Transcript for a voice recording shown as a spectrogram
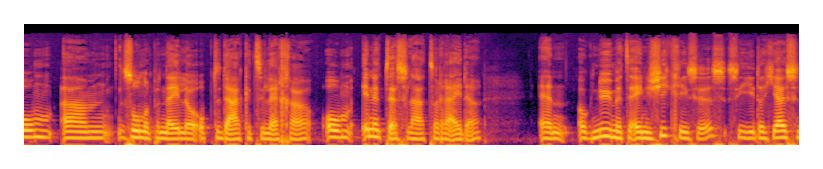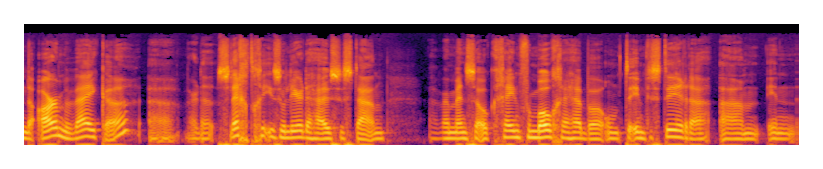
Om um, zonnepanelen op de daken te leggen. Om in een Tesla te rijden. En ook nu met de energiecrisis zie je dat juist in de arme wijken, uh, waar de slecht geïsoleerde huizen staan, eh, waar mensen ook geen vermogen hebben om te investeren um, in,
